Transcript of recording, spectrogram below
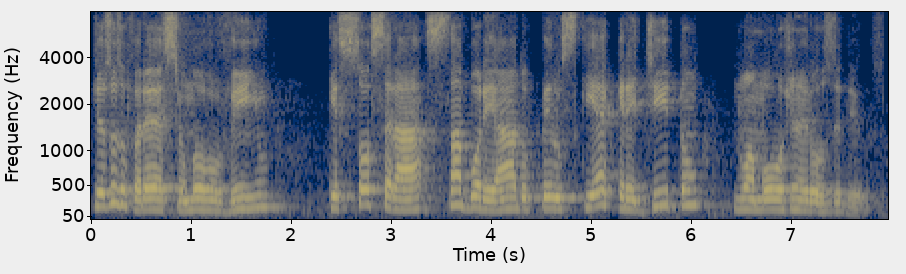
Jesus oferece um novo vinho que só será saboreado pelos que acreditam no amor generoso de Deus.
